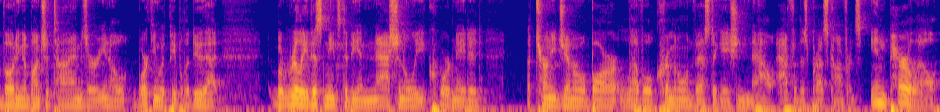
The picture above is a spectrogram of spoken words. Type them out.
voting a bunch of times or, you know, working with people to do that. But really, this needs to be a nationally coordinated attorney general bar level criminal investigation now after this press conference, in parallel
